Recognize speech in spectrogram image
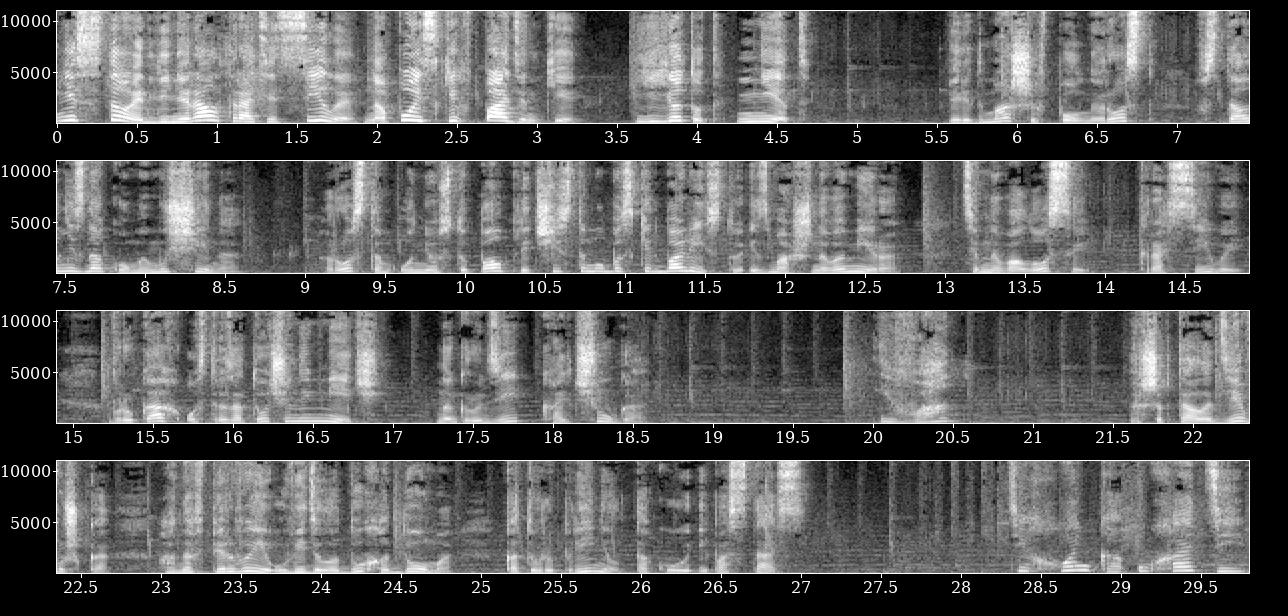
«Не стоит, генерал, тратить силы на поиски впадинки! Ее тут нет!» Перед Машей в полный рост встал незнакомый мужчина. Ростом он не уступал плечистому баскетболисту из Машиного мира, темноволосый, красивый, в руках остро заточенный меч, на груди кольчуга. «Иван?» – прошептала девушка, она впервые увидела духа дома, который принял такую ипостась. «Тихонько уходи»,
